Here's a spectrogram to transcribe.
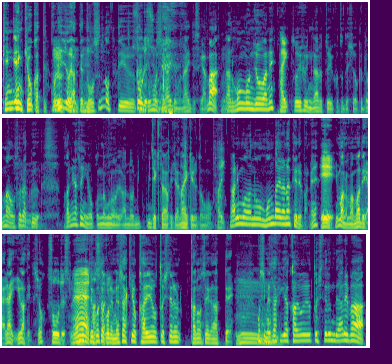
権限強化ってこれ以上やってどうすんのっていう感じもしないでもないですが、まあ、あの文言上はね、はい。そういうふうになるということでしょうけど、まあ、おそらく分かりませんよ、こんなものをあの見見てきたわけじゃないけれども、はい。何もあの問題がなければね、ええ。今のままでやりゃいいわけでしょ。そうですね。ということは、これ、目先を変えようとしてる可能性があって、もし目先が変えようとしてるんであれば、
